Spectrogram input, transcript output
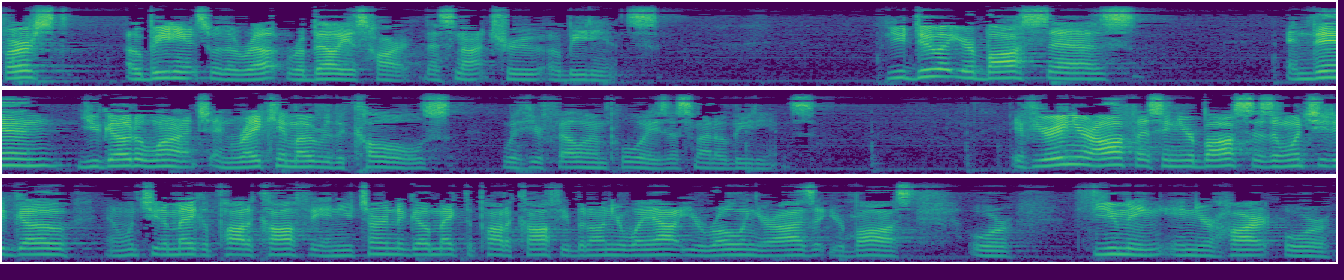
First, obedience with a re- rebellious heart. That's not true obedience. If you do what your boss says, and then you go to lunch and rake him over the coals with your fellow employees, that's not obedience. if you're in your office and your boss says, I want you to go and I want you to make a pot of coffee, and you turn to go make the pot of coffee, but on your way out you're rolling your eyes at your boss or fuming in your heart, or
